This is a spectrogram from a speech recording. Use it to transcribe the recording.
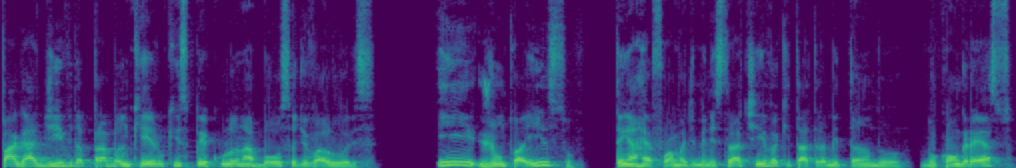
pagar dívida para banqueiro que especula na bolsa de valores. E junto a isso, tem a reforma administrativa que está tramitando no Congresso,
